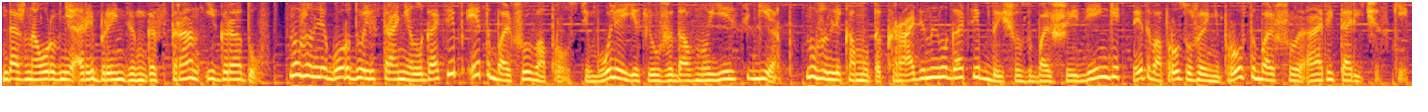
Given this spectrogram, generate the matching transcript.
Даже на уровне ребрендинга стран и городов. Нужен ли городу или стране логотип – это большой вопрос, тем более, если уже давно есть герб. Нужен ли кому-то краденый логотип, да еще за большие деньги – это вопрос уже не просто большой, а риторический.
